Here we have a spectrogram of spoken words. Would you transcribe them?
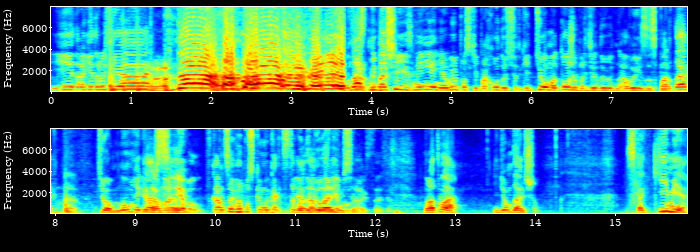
И, дорогие друзья, у нас небольшие изменения в выпуске. Походу, все-таки Тёма тоже претендует на выезд за Спартак. Тём, ну, мне кажется, давно не был. в конце выпуска мы как-то с тобой договоримся. да. Братва, идем дальше. С какими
